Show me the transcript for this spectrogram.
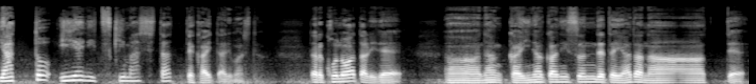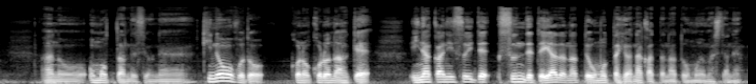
やっと家に着きましたって書いてありました。だからこの辺りで、ああ、なんか田舎に住んでて嫌だなーって、あの、思ったんですよね。昨日ほど、このコロナ明け、田舎に住いて、住んでて嫌だなって思った日はなかったなと思いましたね。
